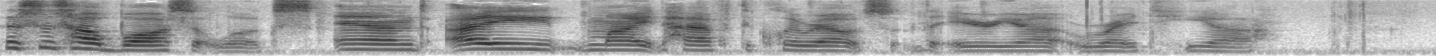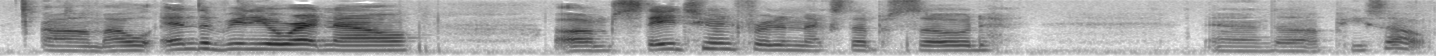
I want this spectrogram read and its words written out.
This is how boss it looks. And I might have to clear out the area right here. Um, I will end the video right now. Um, stay tuned for the next episode. And uh, peace out.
